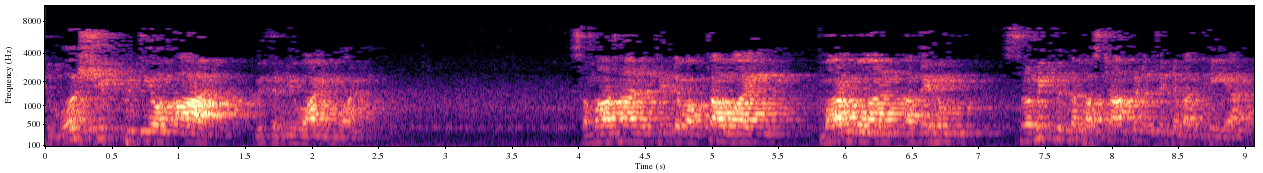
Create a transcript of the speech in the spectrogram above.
ടു വർഷിപ്പ് വിത്ത് യുവർ ഹാർട്ട് with the divine one സമാധാനത്തിന്റെ വക്താവായി മാറുവാൻ അദ്ദേഹം ശ്രമിക്കുന്ന പശ്ചാത്തലത്തിന്റെ മധ്യയാണ്.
